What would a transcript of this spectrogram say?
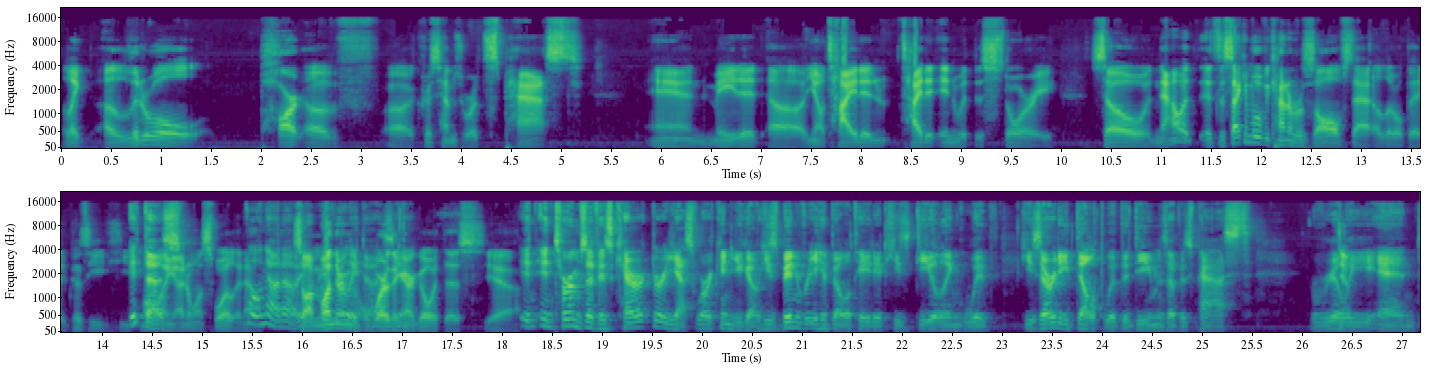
like a literal part of uh, Chris Hemsworth's past and made it uh, you know tied in tied it in with this story. So now it, it's the second movie kind of resolves that a little bit because he, he It well, does. I don't want to spoil it now. Well, no, no, So it- I'm wondering really does, where they're yeah. gonna go with this. Yeah. in in terms of his character, yes, where can you go? He's been rehabilitated. He's dealing with. He's already dealt with the demons of his past, really, and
